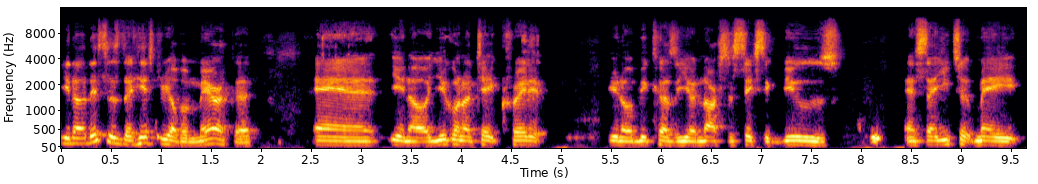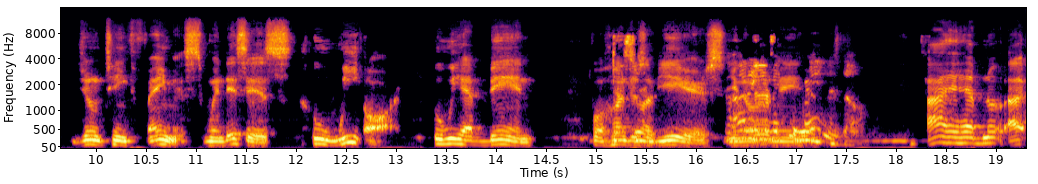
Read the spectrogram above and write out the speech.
you know, this is the history of America, and you know, you're gonna take credit, you know, because of your narcissistic views, and say you took made Juneteenth famous when this is who we are, who we have been for hundreds right. of years. You know what I mean? famous though? I have no. I,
